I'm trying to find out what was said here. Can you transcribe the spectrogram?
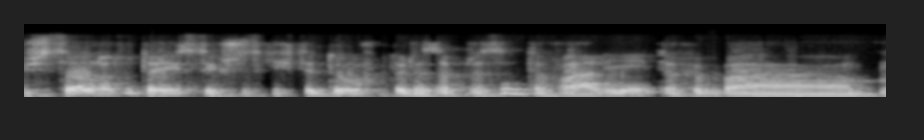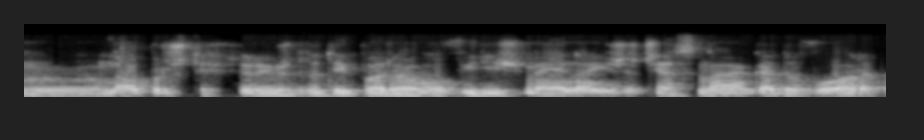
Wiesz co, no tutaj z tych wszystkich tytułów, które zaprezentowali, to chyba, mm, no oprócz tych, które już do tej pory omówiliśmy, no i rzecz jasna God of War,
